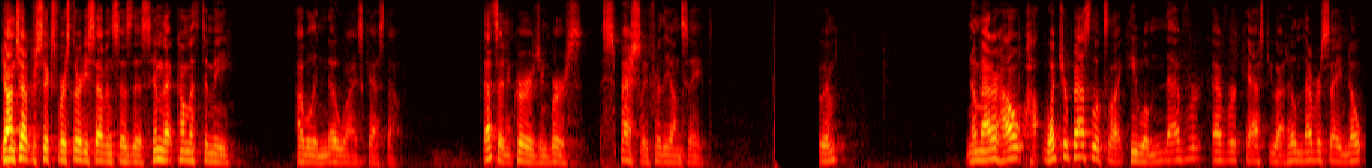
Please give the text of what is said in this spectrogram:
John chapter 6, verse 37 says this Him that cometh to me, I will in no wise cast out. That's an encouraging verse, especially for the unsaved. To him, no matter how, how, what your past looks like, he will never ever cast you out. He'll never say, "Nope,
